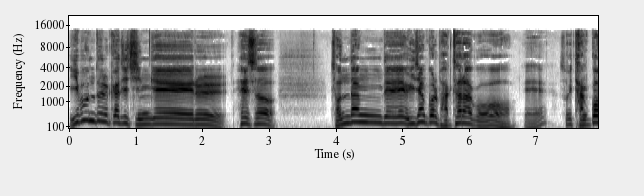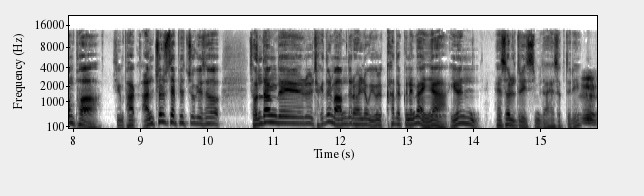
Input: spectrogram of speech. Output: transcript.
이분들까지 징계를 해서 전당대회 의장권을 박탈하고, 예, 소위 당권파, 지금 박, 안철수 대표 쪽에서 전당대회를 자기들 마음대로 하려고 이걸 카드 꺼낸 거 아니냐. 이런 해설들이 있습니다. 해석들이. 음.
